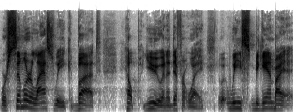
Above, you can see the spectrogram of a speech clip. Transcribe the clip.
were similar to last week, but help you in a different way. We began by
